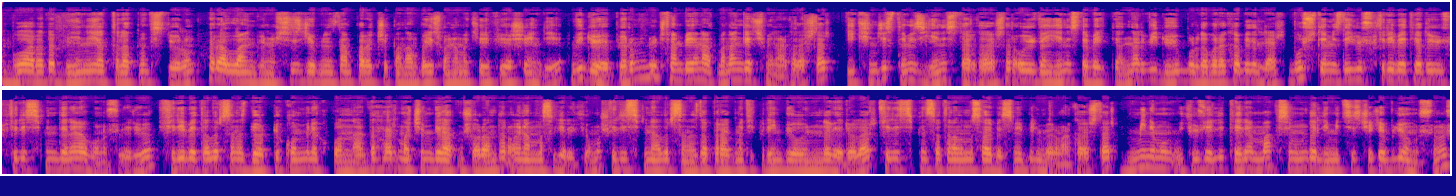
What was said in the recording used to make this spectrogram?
Bu arada beğeni hatırlatmak istiyorum. Her Allah'ın günü siz cebinizden para çıkmadan bahis oynama keyfi yaşayın diye video yapıyorum. Lütfen beğeni atmadan geçmeyin arkadaşlar. İkinci sitemiz yeni site arkadaşlar. O yüzden yeni site bekleyenler videoyu burada bırakabilirler. Bu sitemizde 100 free bet ya da 100 free spin deneme bonusu veriyor. Free bet alırsanız dörtlü kombine kuponlarda her maçın 1.60 orandan oynanması gerekiyormuş. Free spin alırsanız da Pragmatic Brain bir oyununda veriyorlar. Free spin satın alımı serbest mi bilmiyorum arkadaşlar. Minimum 250 TL maksimumda limitsiz çekebiliyormuşsunuz.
